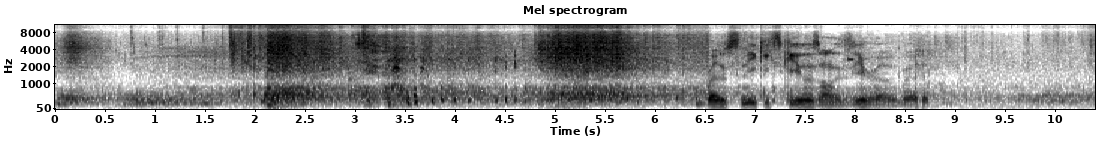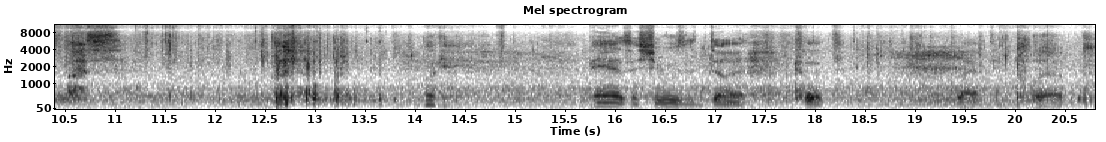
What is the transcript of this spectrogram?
bro, sneaky skills on zero, bro. Okay. Pants and shoes is done. Cooked. Clapped. Clapped.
